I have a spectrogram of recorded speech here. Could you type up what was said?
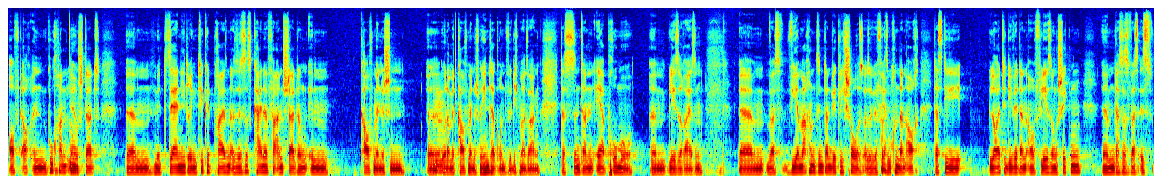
oft auch in Buchhandlungen Ja. statt ähm, mit sehr niedrigen Ticketpreisen. Also es ist keine Veranstaltung im kaufmännischen äh, oder mit kaufmännischem Hintergrund, würde ich mal sagen. Das sind dann eher Promo-Lesereisen. Ähm, was wir machen, sind dann wirklich Shows. Also wir versuchen dann auch, dass die Leute, die wir dann auf Lesungen schicken, ähm, dass es was ist,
